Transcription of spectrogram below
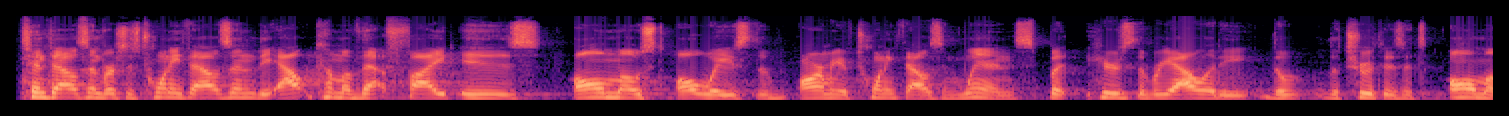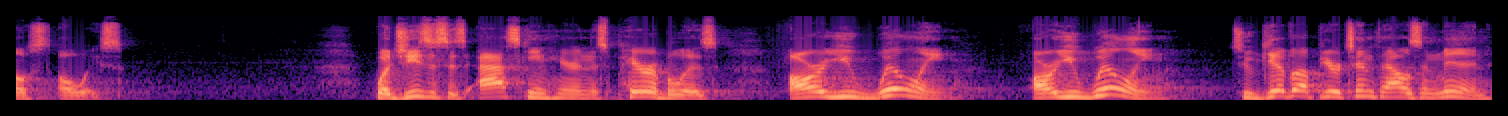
10,000 versus 20,000, the outcome of that fight is almost always the army of 20,000 wins. But here's the reality the, the truth is, it's almost always. What Jesus is asking here in this parable is Are you willing? Are you willing to give up your 10,000 men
